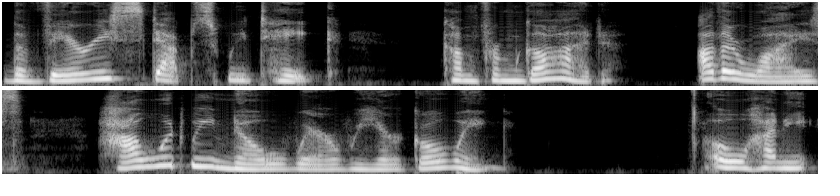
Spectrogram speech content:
The very steps we take come from God. Otherwise, how would we know where we are going? Oh, honey,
